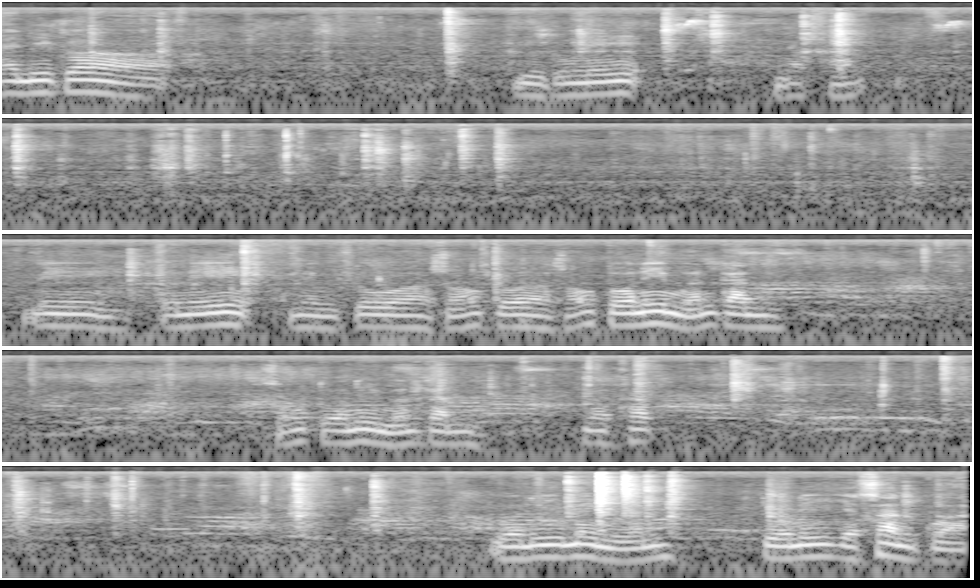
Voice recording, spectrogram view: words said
อันนี้ก็อยู่ตรงนี้นะครับ มีตัวนี้หนึ่งตัวสองตัวสองตัวนี้เหมือนกันสองตัวนี้เหมือนกันนะครับ ตัวนี้ไม่เหมือน ตัวนี้จะสั้นกว่า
